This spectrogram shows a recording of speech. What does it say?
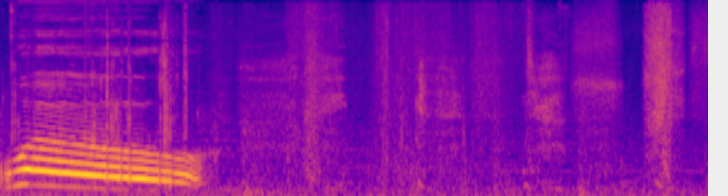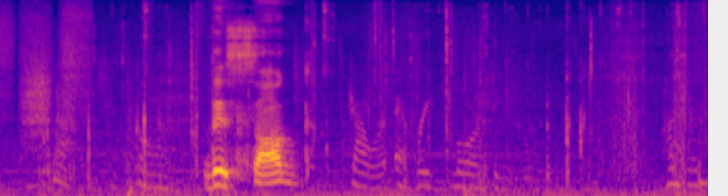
Whoa. This sucked. Scour every floor of these rooms. Hunter down.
